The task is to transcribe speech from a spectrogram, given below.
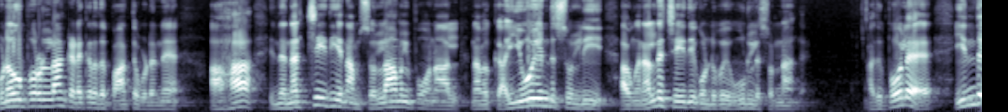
உணவுப் பொருள்லாம் கிடக்கிறத பார்த்த உடனே ஆஹா இந்த நற்செய்தியை நாம் சொல்லாமல் போனால் நமக்கு ஐயோ என்று சொல்லி அவங்க நல்ல செய்தியை கொண்டு போய் ஊரில் சொன்னாங்க. அதுபோல் இந்த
